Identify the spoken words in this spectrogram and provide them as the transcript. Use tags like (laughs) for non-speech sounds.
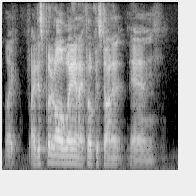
like I just put it all away and I focused on it. And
